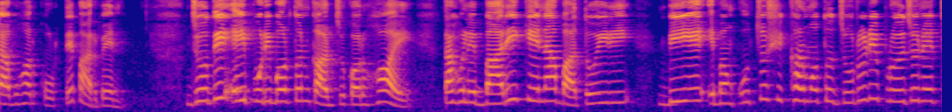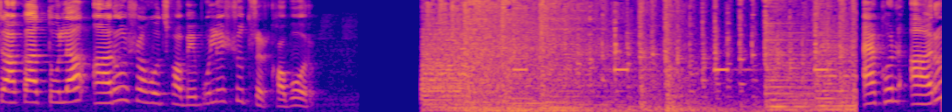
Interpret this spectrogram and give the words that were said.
ব্যবহার করতে পারবেন। যদি এই পরিবর্তন কার্যকর হয়, তাহলে বাড়ি কেনা বা তৈরি, বিয়ে এবং উচ্চশিক্ষার মতো জরুরি প্রয়োজনে টাকা তোলা আরও সহজ হবে বলে সূত্রের খবর। এখন আরও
